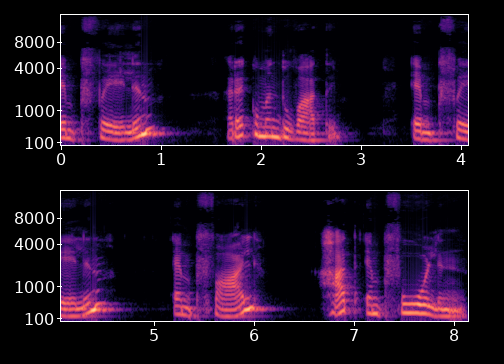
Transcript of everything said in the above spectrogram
Empfehlen – рекомендувати. Empfehlen, empfahl, hat empfohlen.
